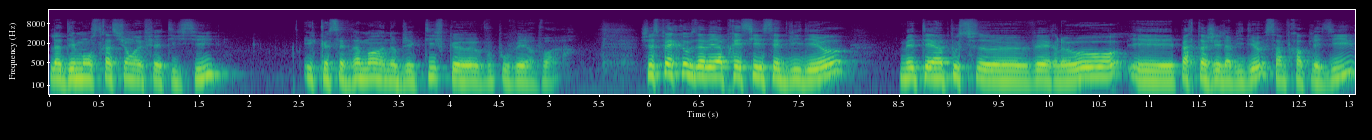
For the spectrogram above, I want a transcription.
la démonstration est faite ici et que c'est vraiment un objectif que vous pouvez avoir. J'espère que vous avez apprécié cette vidéo. Mettez un pouce euh, vers le haut et partagez la vidéo, ça me fera plaisir.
